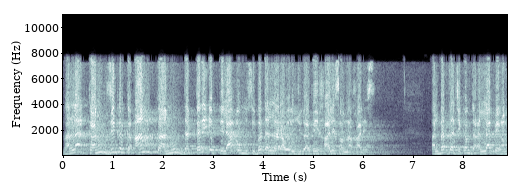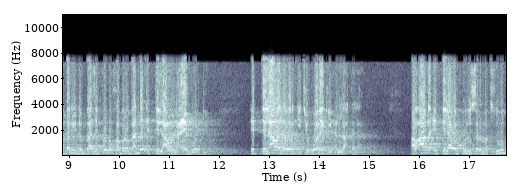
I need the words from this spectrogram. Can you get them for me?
نو الله قانون ذکر ک عام قانون د کر ابتلاء او مصیبت الله راولي جدا کوي خالص او ناخالص البته چې کوم د الله پیغمبري نو باز پټو خبرو باندې اطلاع او العیب ورکی اطلاع ولا ورکی چې غوړه کی الله تعالی او هغه اطلاع ورکول سره مقصود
